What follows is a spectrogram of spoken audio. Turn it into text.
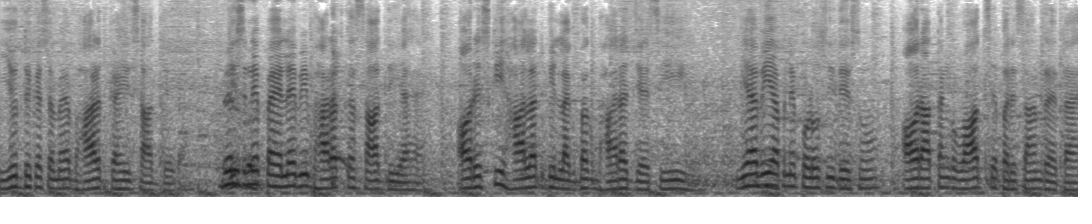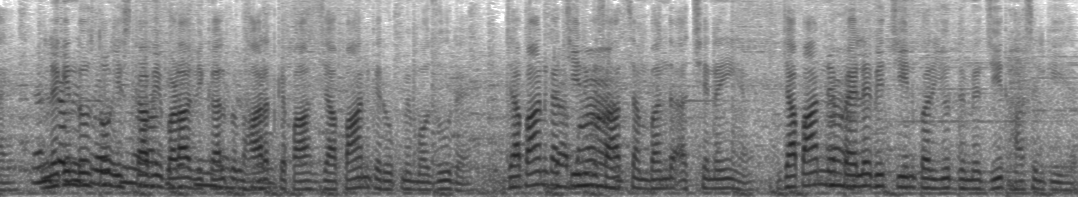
युद्ध के समय भारत का ही साथ देगा। इसने पहले भी भारत का साथ दिया है और इसकी हालत भी लगभग भारत जैसी ही है। यह भी अपने पड़ोसी देशों और आतंकवाद से परेशान रहता है। लेकिन दोस्तों इसका भी बड़ा विकल्प भारत के पास जापान के रूप में मौजूद है। जापान का चीन के साथ संबंध अच्छे नहीं है जापान ने हाँ। पहले भी चीन पर युद्ध में जीत हासिल की है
